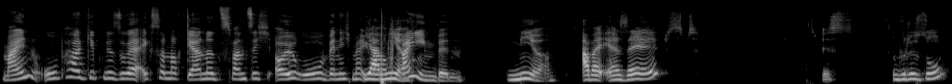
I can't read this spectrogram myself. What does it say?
mein Opa gibt mir sogar extra noch gerne 20 Euro, wenn ich mal Ja, überhaupt mir. bei ihm bin. Mir. Aber er selbst ist, würde so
